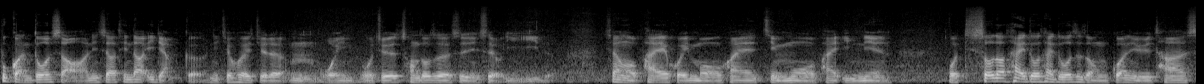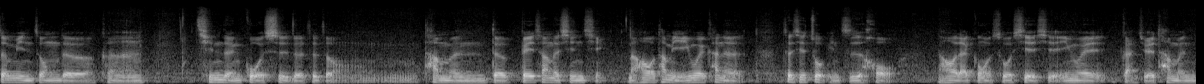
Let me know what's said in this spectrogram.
不管多少啊，你只要听到一两个，你就会觉得，嗯，我我觉得创作这个事情是有意义的。像我拍回眸、拍静默、拍一念，我收到太多太多这种关于他生命中的可能亲人过世的这种他们的悲伤的心情，然后他们也因为看了。这些作品之后，然后来跟我说谢谢，因为感觉他们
